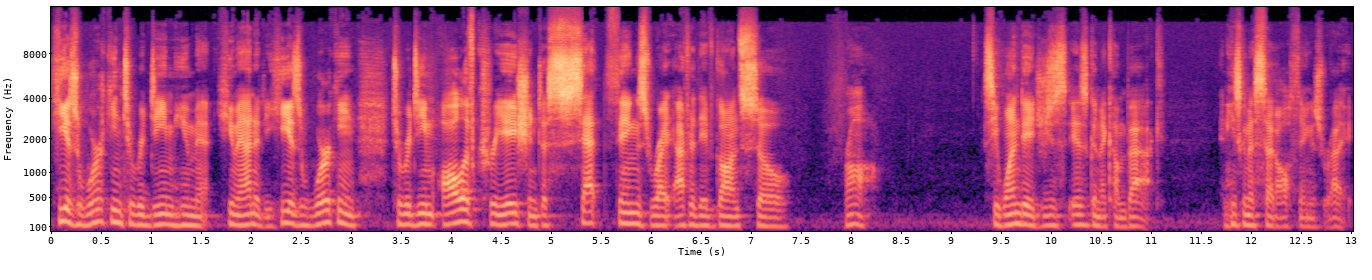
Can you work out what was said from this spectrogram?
He is working to redeem humanity. He is working to redeem all of creation, to set things right after they've gone so wrong. See, one day Jesus is going to come back and he's going to set all things right.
